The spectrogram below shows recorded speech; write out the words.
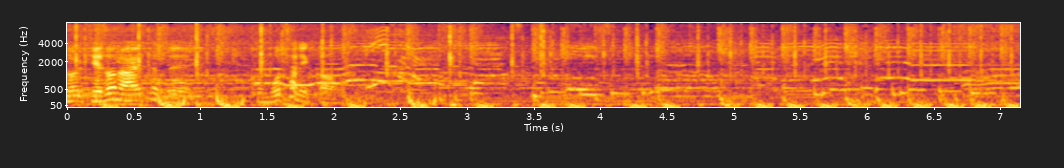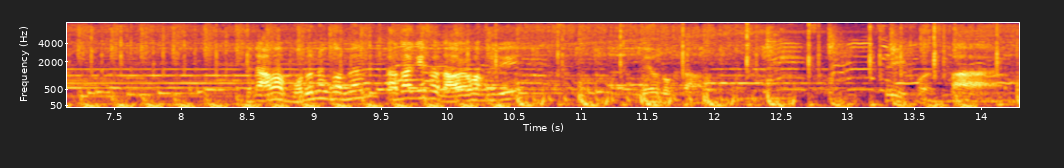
그걸 개선을 할 텐데. 못하니까. 근데 아마 모르는 거면 바닥에서 나올 확률이 매우 높다. 3, 4, 5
